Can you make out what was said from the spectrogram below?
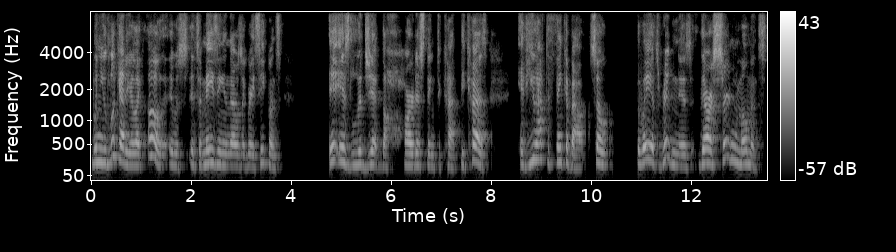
when you look at it, you're like, oh, it was it's amazing and that was a great sequence. It is legit the hardest thing to cut because if you have to think about so the way it's written is there are certain moments,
